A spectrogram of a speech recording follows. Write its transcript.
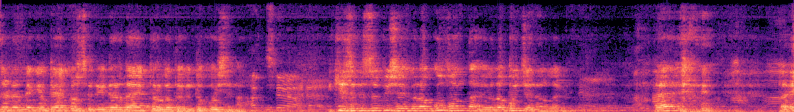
যেটা লেগে বিয়া করছিল এটার দায়িত্বের কথা কিন্তু কইছে না। কিছু কিছু বিষয়গুলো গোপন থাকে এগুলো বুঝে নেওয়া লাগে। হ্যাঁ। তাই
